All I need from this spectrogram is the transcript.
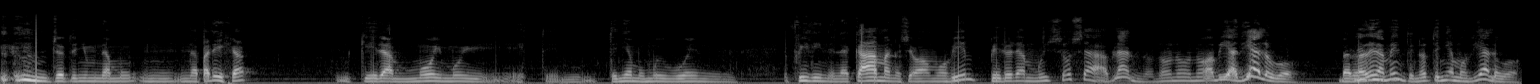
yo tenía una, una pareja que era muy, muy, este, teníamos muy buen feeling en la cama, nos llevábamos bien, pero era muy sosa hablando, no, no, no había diálogo, verdaderamente, no teníamos diálogo.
